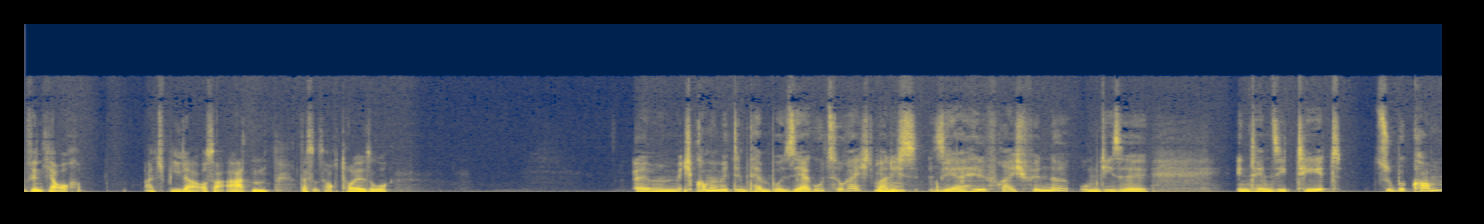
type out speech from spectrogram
sind ja auch als Spieler außer Atem. Das ist auch toll so. Ähm, ich komme mit dem Tempo sehr gut zurecht, weil mhm. ich es sehr hilfreich finde, um diese Intensität zu bekommen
